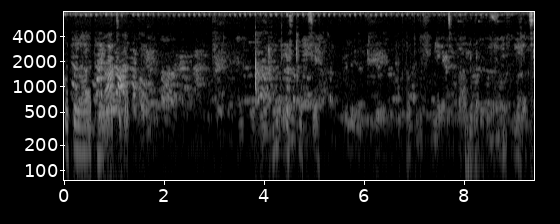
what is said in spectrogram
কত রাত হয়ে গেছে টেস্ট হচ্ছে। হাত ফুলে গেছে পাগুলো ফুলে গেছে।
